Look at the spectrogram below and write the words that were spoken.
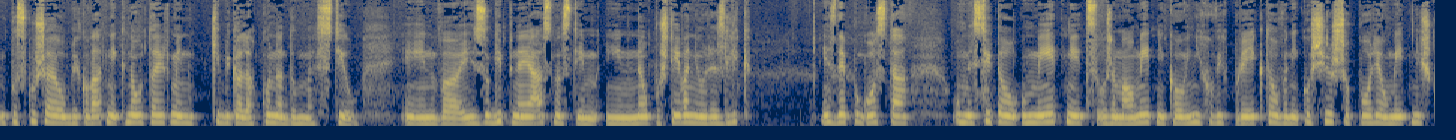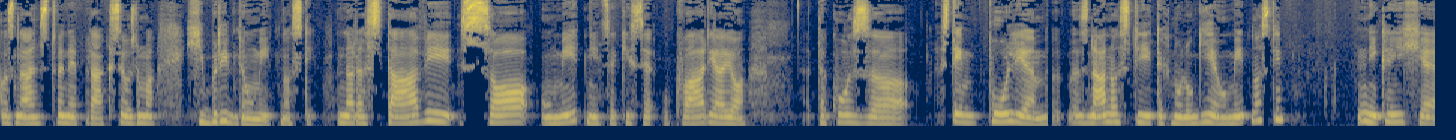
in poskušajo oblikovati nek nov termin, ki bi ga lahko nadomestil. In v izogib nejasnostim in neupoštevanju razlik je zdaj pogosta umestitev umetnic oziroma umetnikov in njihovih projektov v neko širšo polje umetniško-znanstvene prakse oziroma hibridne umetnosti. Na razstavi so umetnice, ki se ukvarjajo tako z, s tem poljem znanosti, tehnologije, umetnosti. Nekaj jih je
